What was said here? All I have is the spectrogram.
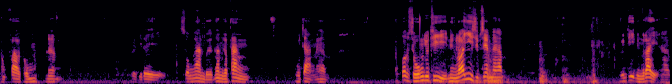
ต้องเฝ้าทมนะครับเพื่อที่ได้ส่งงานเบิกเงินกับทั้งผู้จ้างนะครับ ความสูงอยู่ที่หนึ่งร้อยยี่สิบเซนนะครับ พื้นที่หนึ่งไร่นะครับ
